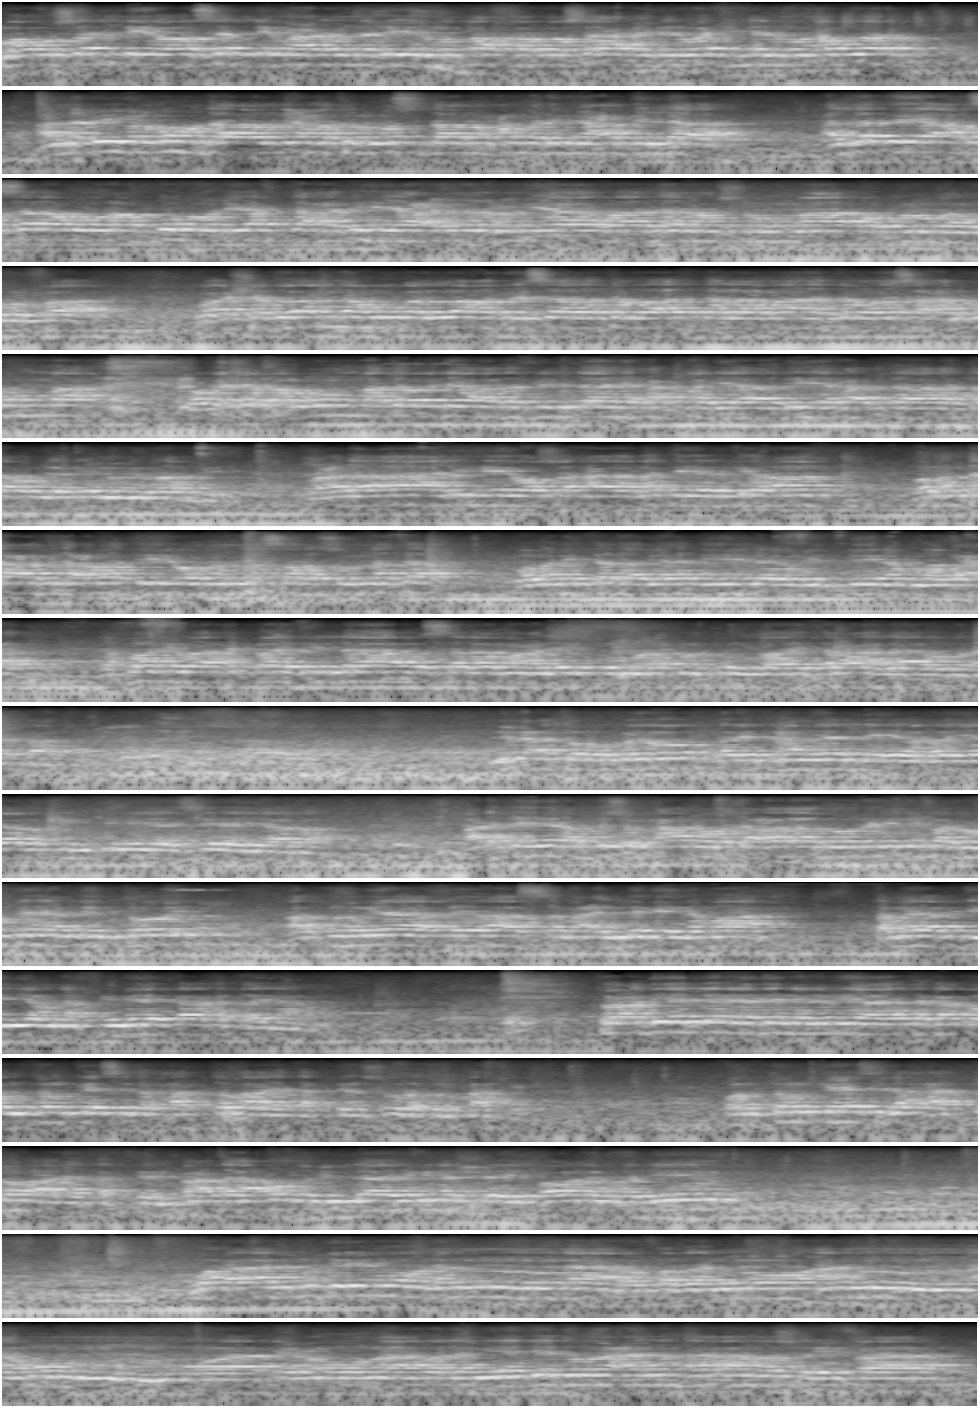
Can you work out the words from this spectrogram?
ثم أصلي وأسلم على النبي المطهر وصاحب الوجه المنور النبي المهدى والنعمة المسدى محمد بن عبد الله الذي أرسله ربه ليفتح به أعين العمياء وأذانا صماء وقلوبا غرفاء وأشهد أنه بلغ الرسالة وأدى ومن اهتدى بهديه إلى يوم الدين أما بعد. إخواني وأحبائي في الله والسلام عليكم ورحمة الله تعالى وبركاته. نبعت وكيو بريتنا يلي يا با يا بكين كي يا سي يا با. أرحيه رب سبحانه وتعالى دوره نفر به الدنتوي الدنيا خيرا السمع اللي جينما تما يبقي يمنا في ميكا كتايناما تعدي اللي يدين المي آياتك كنتم كيسد حطها آياتك سورة الكهف. كنتم كيسد حطها آياتك بعد أعوذ بالله من الشيطان الرجيم. ورأى المجرمون النار فظنوا أنهم واقعوها ولم يجدوا عنها مصرفا.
